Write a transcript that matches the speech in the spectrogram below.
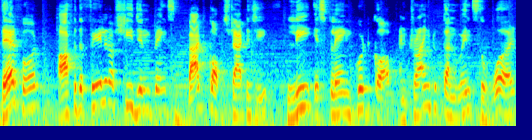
Therefore, after the failure of Xi Jinping's bad cop strategy, Li is playing good cop and trying to convince the world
